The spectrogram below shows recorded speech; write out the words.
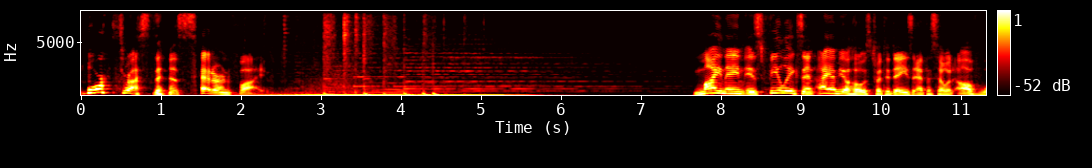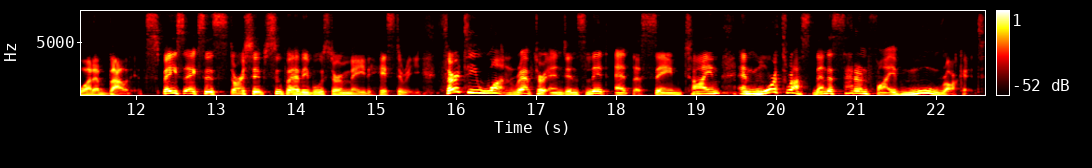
More thrust than a Saturn V. My name is Felix and I am your host for today's episode of What About It? SpaceX's Starship Super Heavy booster made history. 31 Raptor engines lit at the same time and more thrust than the Saturn V moon rocket.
